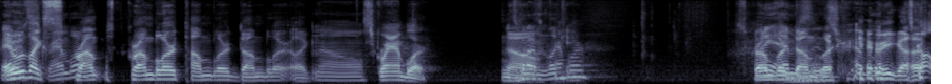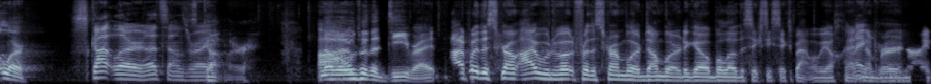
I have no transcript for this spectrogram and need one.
It was like Scrambler? scrum, scrumbler, tumbler, dumbler, like No. Scrambler. That's no, what I'm looking. Scrambler? scrumbler, M's in dumbler. Scrambler? Here we go. Cutler. Scottler. That sounds right. Scuttler. No, Uh, it was with a D, right? I put the scrum. I would vote for the Scrumbler Dumbler to go below the 66 Batmobile at I number agree. nine.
